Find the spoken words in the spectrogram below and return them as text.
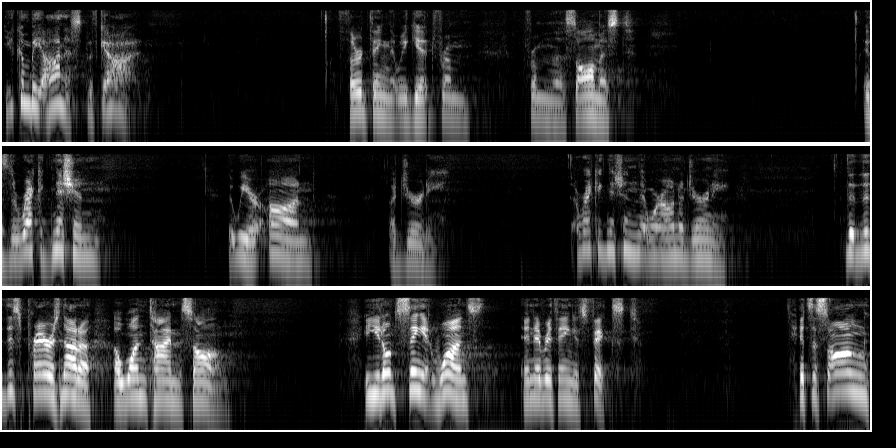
You can be honest with God. Third thing that we get from, from the psalmist is the recognition that we are on a journey. A recognition that we're on a journey. That this prayer is not a, a one time song. You don't sing it once and everything is fixed. It's a song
